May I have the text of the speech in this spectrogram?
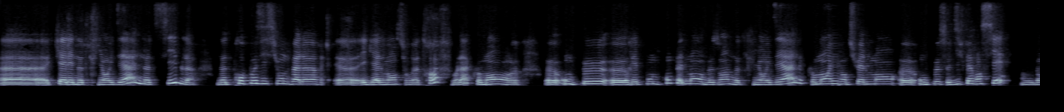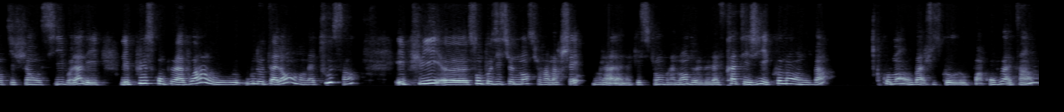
euh, quel est notre client idéal, notre cible, notre proposition de valeur également sur notre offre. Voilà, comment on peut répondre complètement aux besoins de notre client idéal, comment éventuellement on peut se différencier en identifiant aussi voilà, les, plus qu'on peut avoir ou, nos talents, on en a tous. Hein. Et puis, euh, son positionnement sur un marché. Voilà, la, question vraiment de, la stratégie et comment on y va, comment on va jusqu'au point qu'on veut atteindre.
